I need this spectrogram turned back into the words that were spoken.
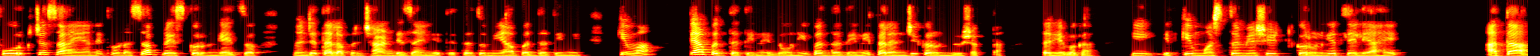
फोर्कच्या सहाय्याने थोडंसं प्रेस करून घ्यायचं म्हणजे त्याला पण छान डिझाईन येते. तर तुम्ही या पद्धतीने किंवा त्या पद्धतीने दोन्ही पद्धतीने करंजी करून घेऊ शकता. तर हे बघा ही इतकी मस्त मी अशी करून घेतलेली आहे. आता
